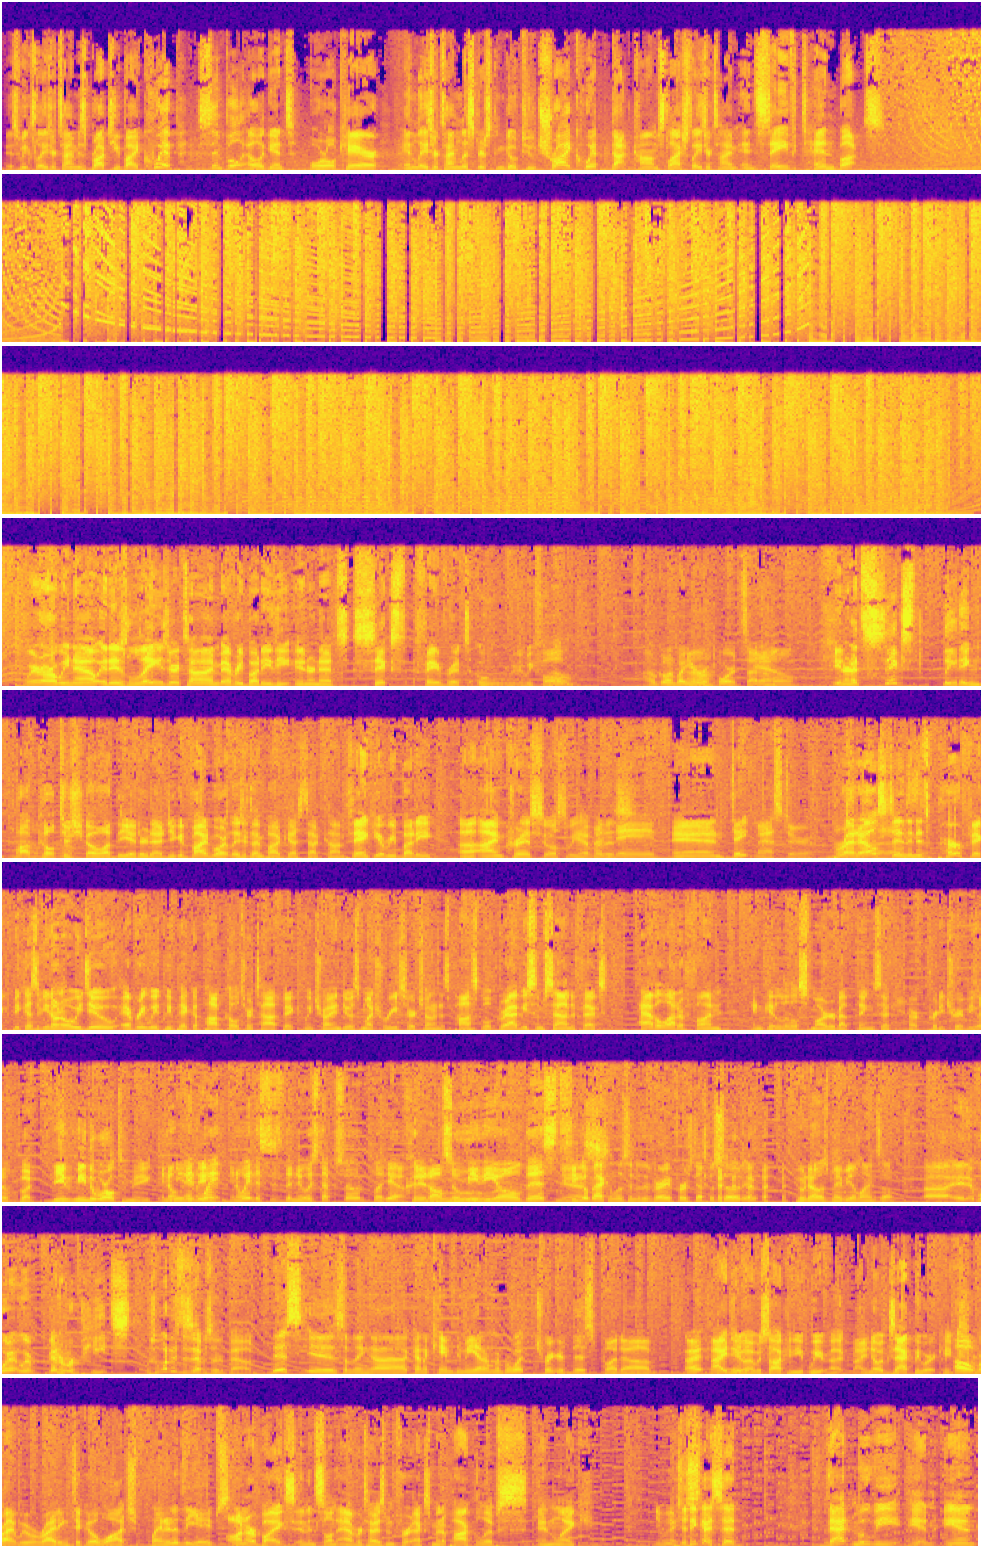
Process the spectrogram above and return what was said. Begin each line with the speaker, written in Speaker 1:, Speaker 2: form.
Speaker 1: This week's Laser Time is brought to you by Quip, simple, elegant oral care. And Laser Time listeners can go to tryquip.com slash lasertime and save 10 bucks. We now? It is laser time, everybody. The internet's sixth favorite. Ooh, did we fall?
Speaker 2: I'm going by your
Speaker 3: Oh,
Speaker 2: reports. I
Speaker 3: yeah.
Speaker 2: don't know.
Speaker 1: Internet's sixth leading pop culture show on the internet. You can find more at lasertimepodcast.com. Thank you, everybody. Uh, I'm Chris. Who else do we have with
Speaker 3: I'm
Speaker 1: us?
Speaker 3: Dave.
Speaker 1: And
Speaker 2: Date Master.
Speaker 1: Brett Elston, and it's perfect because if you don't know what we do, every week we pick a pop culture topic and we try and do as much research on it as possible. Grab you some sound effects, have a lot of fun, and get a little smarter about things that are pretty trivial, but mean, mean the world to me.
Speaker 3: In a, in, a way, in a way, this is the newest episode, but
Speaker 2: Yeah.
Speaker 3: could it also be the oldest?
Speaker 1: Yeah.
Speaker 2: If you go back and listen to the very first episode, it, who knows? Maybe it lines up.
Speaker 1: Uh, it, we're we're going to repeat. So, what is this episode about?
Speaker 2: This is something uh, kind of came to me. I don't remember what triggered this, but uh,
Speaker 1: I, I do.
Speaker 2: it-
Speaker 1: I was talking to you. We, I, I know exactly where it came
Speaker 2: Oh,
Speaker 1: from.
Speaker 2: right. We were riding to go watch Planet of the Apes
Speaker 1: On our bikes, and then saw an advertisement for X Men Apocalypse, and like,
Speaker 2: We
Speaker 1: I
Speaker 2: just-
Speaker 1: think I said that movie and and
